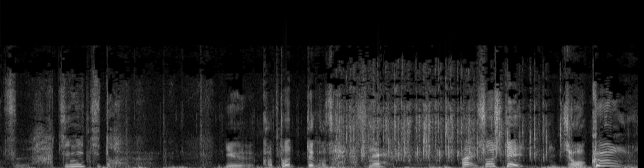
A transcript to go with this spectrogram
月8日ということでございますね。はい、そして除勲という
